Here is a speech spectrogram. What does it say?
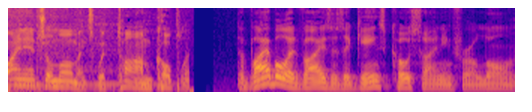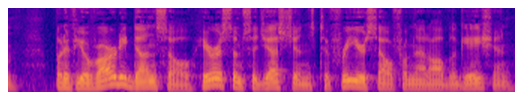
Financial Moments with Tom Copeland. The Bible advises against co signing for a loan, but if you have already done so, here are some suggestions to free yourself from that obligation.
